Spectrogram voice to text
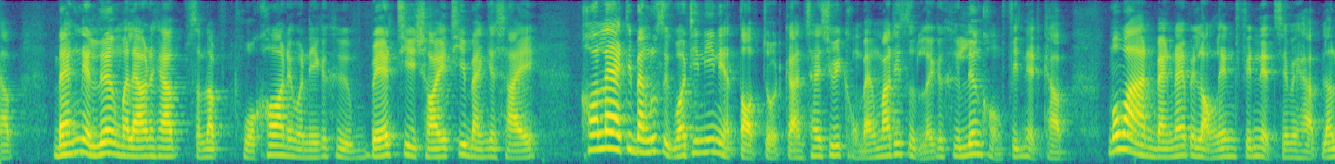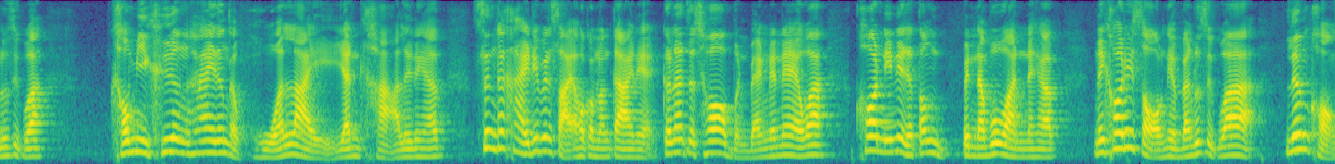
ครับแบงค์เนี่ยเลือกมาแล้วนะครับสำหรับหัวข้อในวันนี้ก็คือ best T choice ที่แบงค์จะใช้ ข้อแรกที่แบงค์รู้สึกว่าที่นี่เนี่ยตอบโจทย์การใช้ชีวิตของแบงค์มากที่สุดเลยก็คือเรื่องของฟิตเนสครับ เมื่อวานแบงค์ได้ไปลองเล่นฟิตเนสใช่ไหมครับ แล้วรู้สึกว่าเขามีเครื่องให้ตั้งแต่หัวไหล่ยันขาเลยนะครับ ซึ่งถ้าใครที่เป็นสายออกกำลังกายเนี่ยก็น่าจะชอบเหมือนแบงค์แน่ๆว่า ข้อนี้เนี่ยจะต้องเป็น number one นะครับ ในข้อที่2เนี่ยแบงค์รู้สึกว่าเรื่องของ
